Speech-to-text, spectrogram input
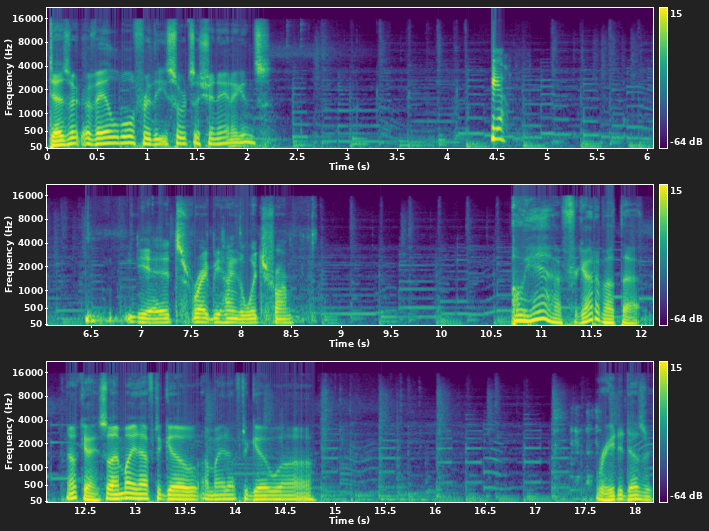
desert available for these sorts of shenanigans? Yeah, it's right behind the witch farm. Oh yeah, I forgot about that. Okay, so I might have to go. I might have to go. uh... Raid a desert.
